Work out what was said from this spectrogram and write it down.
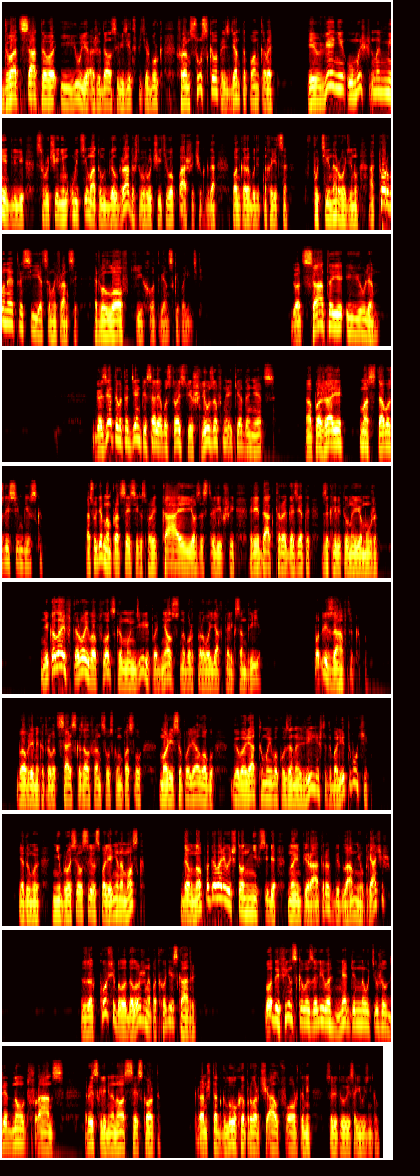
20 июля ожидался визит в Петербург французского президента Пуанкаре, и в Вене умышленно медлили с вручением ультиматум Белграду, чтобы вручить его Пашичу, когда Пуанкаре будет находиться в пути на родину, оторванной от России и от самой Франции. Это был ловкий ход венской политики. 20 июля. Газеты в этот день писали об устройстве шлюзов на реке Донец, о пожаре моста возле Симбирска, о судебном процессе госпожи Кайо, застрелившей редактора газеты за клевету на ее мужа. Николай II во флотском мундире поднялся на борт паровой яхты «Александрия». Подли завтрак, во время которого царь сказал французскому послу Морису Палеологу, «Говорят у моего кузена Вилли, что-то болит в ухе. Я думаю, не бросилось ли воспаление на мозг?» Давно поговаривают, что он не в себе, но императора в бедлам не упрячешь. За кофе было доложено о подходе эскадры. Воды Финского залива медленно утюжил дредноут «Франс», рыскали миноносцы эскорта. Кронштадт глухо проворчал фортами, салютуя союзникам.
